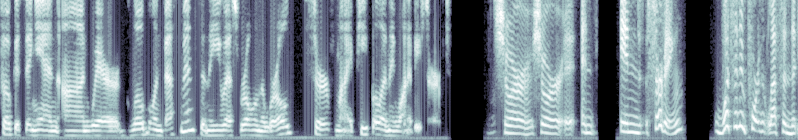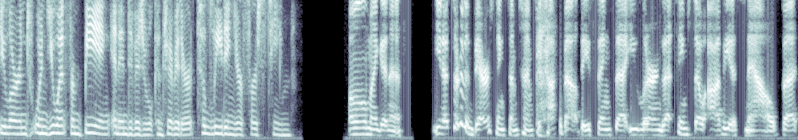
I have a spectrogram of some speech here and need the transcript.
focusing in on where global investments and the US role in the world serve my people and they want to be served. Sure, sure. And in serving, what's an important lesson that you learned when you went from being an individual contributor to leading your first team? Oh my goodness you know, it's sort of embarrassing sometimes to talk about these things that you learned that seem so obvious now, but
